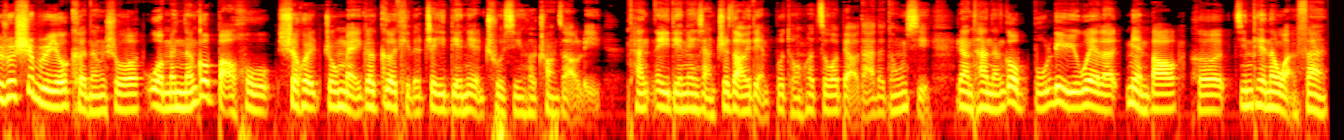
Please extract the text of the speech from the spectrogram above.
是说，是不是有可能说，我们能够保护社会中每一个个体的这一点点初心和创造力，他那一点点想制造一点不同和自我表达的东西，让他能够不利于为了面包和今天的晚饭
